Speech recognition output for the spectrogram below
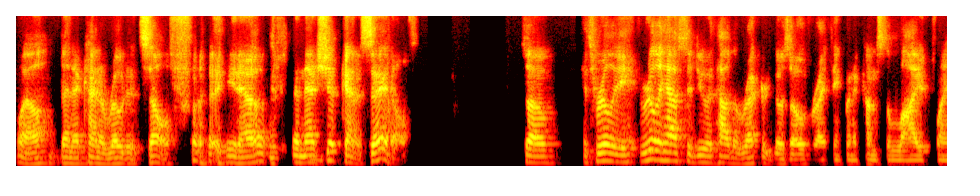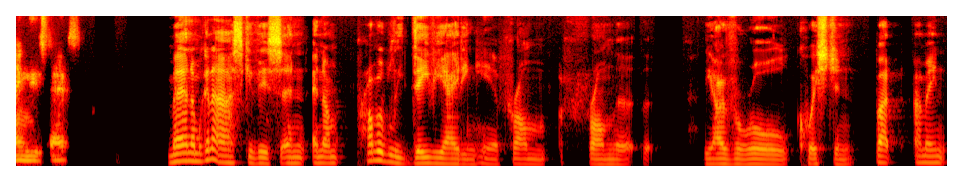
well, then it kind of wrote itself, you know, then that ship kind of sailed. So it's really, really has to do with how the record goes over, I think, when it comes to live playing these days. Man, I'm going to ask you this, and, and I'm probably deviating here from from the, the the overall question, but I mean,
